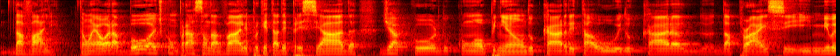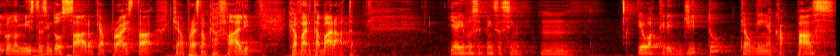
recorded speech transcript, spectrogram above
da Vale. Então é hora boa de comprar a ação da Vale porque está depreciada de acordo com a opinião do cara do Itaú e do cara da Price e mil economistas endossaram que a Price tá, que a Price não que a Vale, que a Vale está barata. E aí você pensa assim, hum, eu acredito que alguém é capaz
